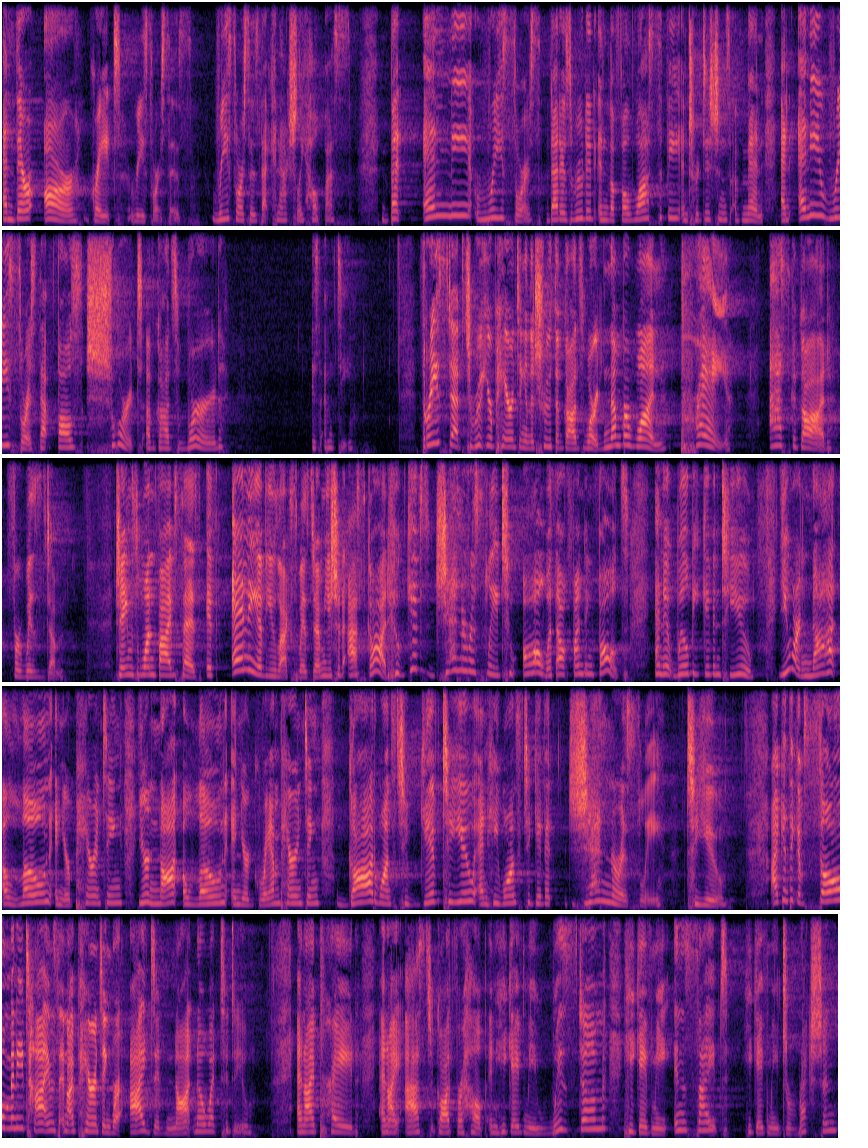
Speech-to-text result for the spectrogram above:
And there are great resources, resources that can actually help us. But any resource that is rooted in the philosophy and traditions of men, and any resource that falls short of God's word, is empty. Three steps to root your parenting in the truth of God's word. Number one, pray. Ask God for wisdom. James 1 5 says, If any of you lacks wisdom, you should ask God, who gives generously to all without finding fault, and it will be given to you. You are not alone in your parenting. You're not alone in your grandparenting. God wants to give to you, and He wants to give it generously to you. I can think of so many times in my parenting where I did not know what to do. And I prayed and I asked God for help, and He gave me wisdom, He gave me insight, He gave me direction.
